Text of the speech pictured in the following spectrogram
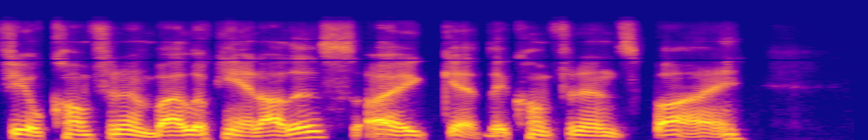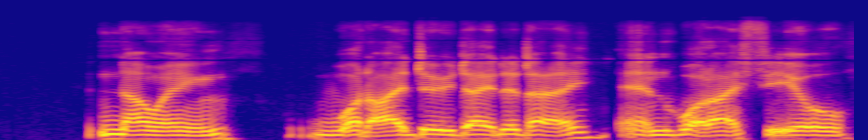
feel confident by looking at others i get the confidence by knowing what i do day to day and what i feel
